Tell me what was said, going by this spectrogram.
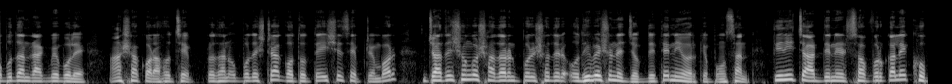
অবদান রাখবে বলে আশা করা হচ্ছে। প্রধান উপদেষ্টা গত তেইশে সেপ্টেম্বর জাতিসংঘ সাধারণ পরিষদের অধিবেশনে যোগ দিতে নিউ ইয়র্কে পৌঁছান। তিনি চার দিনের সফরকালে খুব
